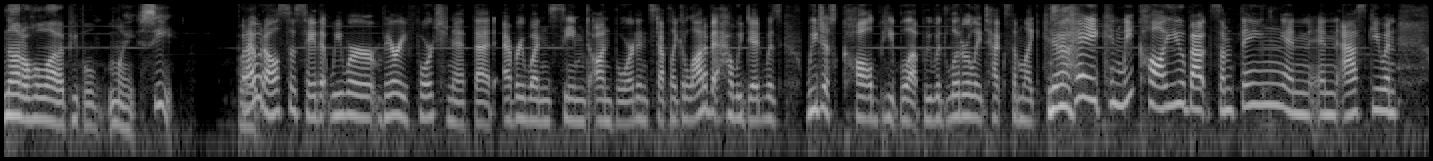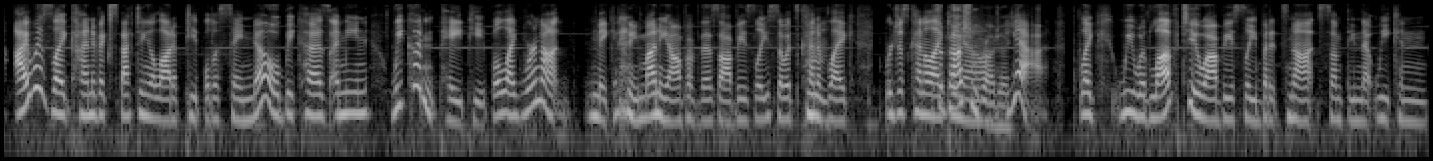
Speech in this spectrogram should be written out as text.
not a whole lot of people might see. But I would also say that we were very fortunate that everyone seemed on board and stuff. Like a lot of it, how we did was we just called people up. We would literally text them like, Yeah. "Hey, can we call you about something and and ask you?" And I was like kind of expecting a lot of people to say no because I mean we couldn't pay people. Like we're not making any money off of this, obviously. So it's kind of hmm. like we're just kind of It's a like you passion know, project. Yeah, like we would love to, obviously, but it's not something that we can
